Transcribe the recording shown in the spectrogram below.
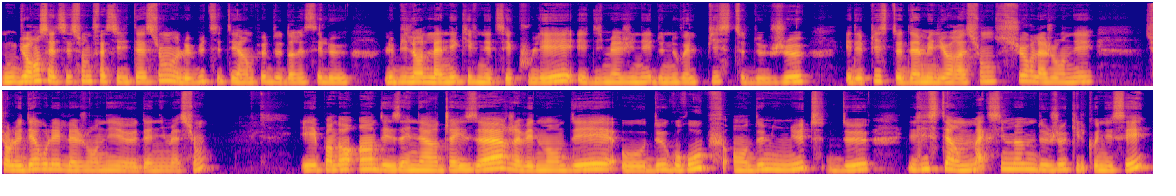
Donc, durant cette session de facilitation, le but c'était un peu de dresser le, bilan de l'année qui venait de s'écouler et d'imaginer de nouvelles pistes de jeu et des pistes d'amélioration sur la journée, sur le déroulé de la journée d'animation. Et pendant un des Energizer, j'avais demandé aux deux groupes en deux minutes de lister un maximum de jeux qu'ils connaissaient.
